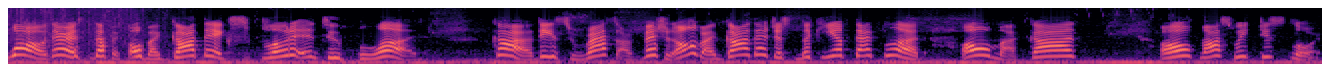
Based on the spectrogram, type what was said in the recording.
Whoa, there is nothing. Oh my god, they exploded into blood. God, these rats are vicious. Oh my god, they're just licking up that blood. Oh my god. Oh my sweet Jesus Lord.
